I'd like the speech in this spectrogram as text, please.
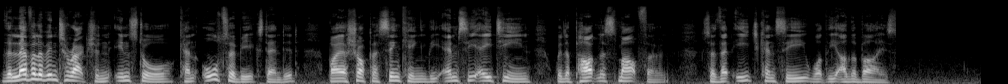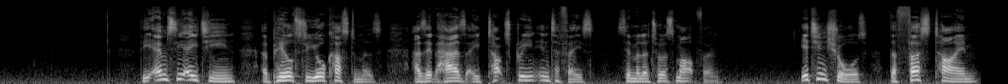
The level of interaction in store can also be extended by a shopper syncing the MC18 with a partner's smartphone so that each can see what the other buys. The MC18 appeals to your customers as it has a touchscreen interface similar to a smartphone. It ensures the first time,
